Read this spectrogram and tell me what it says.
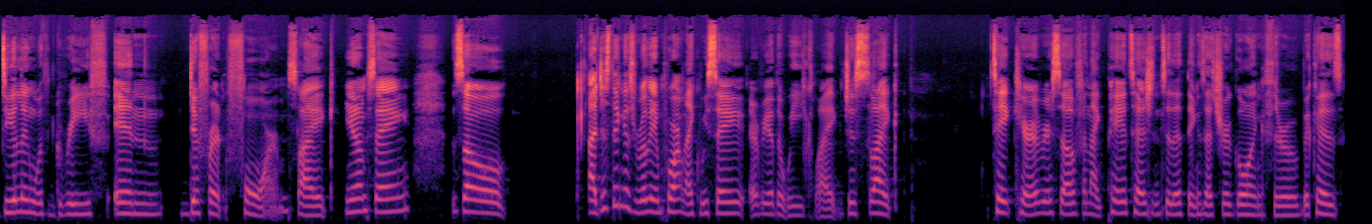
dealing with grief in different forms. Like, you know what I'm saying? So I just think it's really important, like we say every other week, like just like take care of yourself and like pay attention to the things that you're going through because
